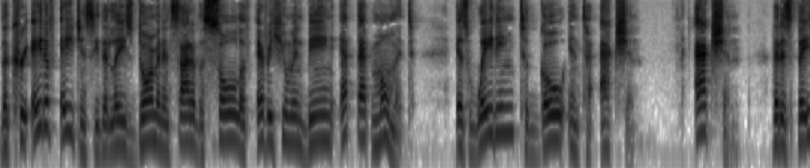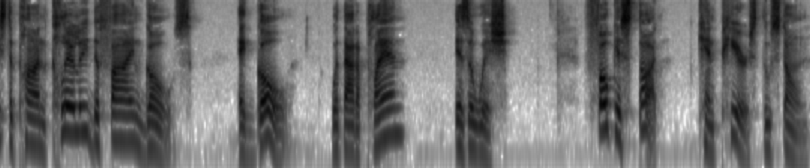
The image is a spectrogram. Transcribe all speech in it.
the creative agency that lays dormant inside of the soul of every human being at that moment is waiting to go into action. Action that is based upon clearly defined goals. A goal without a plan is a wish. Focused thought can pierce through stone.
